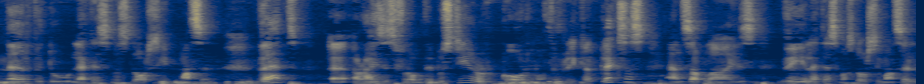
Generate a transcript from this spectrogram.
nerve to latissimus dorsi muscle that uh, arises from the posterior cord of the brachial plexus and supplies the latissimus dorsi muscle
